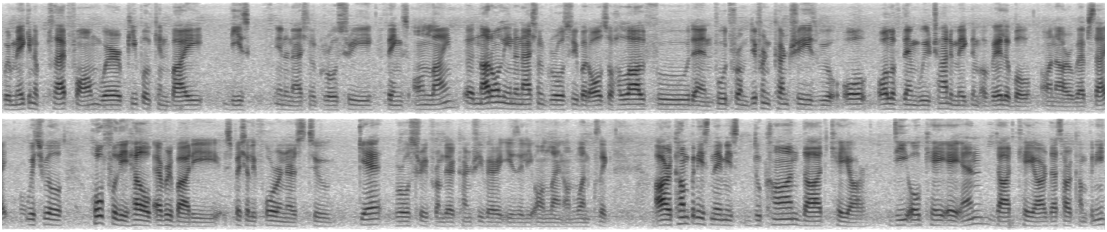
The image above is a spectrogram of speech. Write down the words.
We're making a platform where people can buy these international grocery things online. Uh, not only international grocery, but also halal food and food from different countries. We all all of them. We're trying to make them available on our website, which will hopefully help everybody, especially foreigners, to get grocery from their country very easily online on one click. Our company's name is Dokan.kr. D-O-K-A-N dot K-R. That's our company.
